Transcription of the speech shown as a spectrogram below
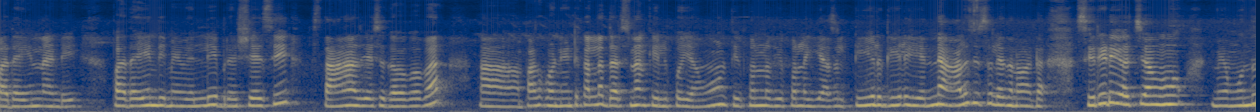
పది అయిందండి పది అయింది మేము వెళ్ళి బ్రష్ చేసి స్నానాలు చేసి గబగబా పదకొండింటికల్లా దర్శనానికి వెళ్ళిపోయాము. టిఫిన్లు గిఫిన్లు ఇవి అసలు టీలు గీలు ఇవన్నీ ఆలోచించలేదనమాట సిరిడి వచ్చాము. మేము ముందు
